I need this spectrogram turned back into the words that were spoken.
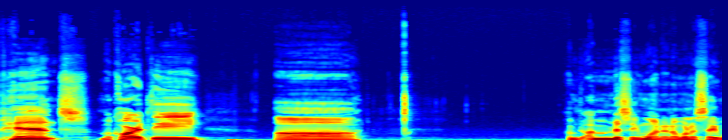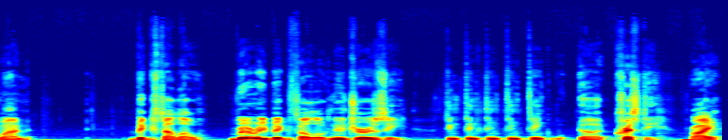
Pence, McCarthy, uh, I'm, I'm missing one, and I want to say one. Big fellow, very big fellow, New Jersey. Think, think, think, think, think. Uh, Christie, right?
